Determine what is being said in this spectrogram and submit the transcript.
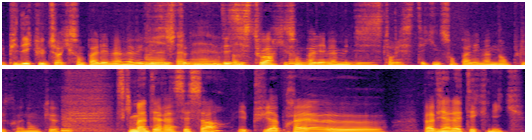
et puis des cultures qui sont pas les mêmes, avec Ouais, des, histo- des histoires qui sont pas les mêmes et des historicités qui ne sont pas les mêmes non plus. Quoi. Donc, euh, Mm. ce qui m'intéresse, c'est ça. Et puis après, euh, bah, vient la technique.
